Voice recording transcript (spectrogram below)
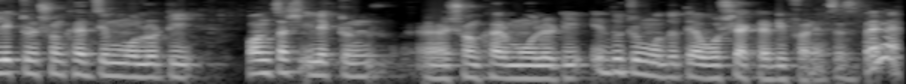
ইলেকট্রন সংখ্যার যে মৌলটি, পঞ্চাশ ইলেকট্রন সংখ্যার মৌলটি এই দুটোর মধ্যে অবশ্যই একটা ডিফারেন্স আছে তাই না?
